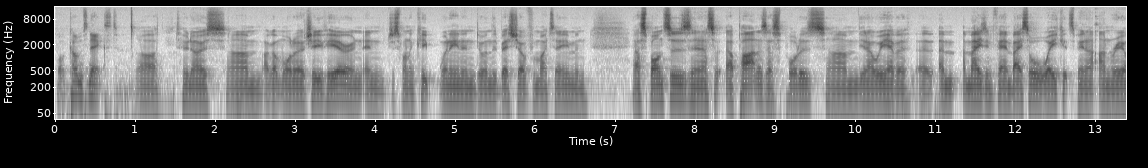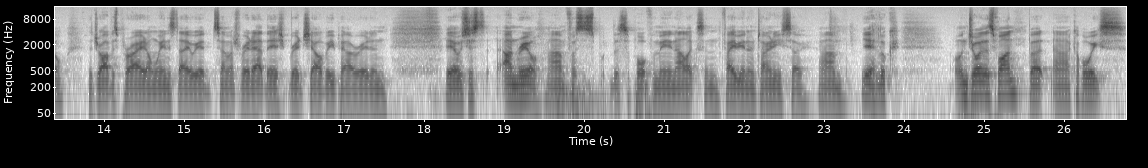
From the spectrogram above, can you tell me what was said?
What comes next? Oh, who knows? Um, I got more to achieve here, and, and just want to keep winning and doing the best job for my team and our sponsors and our, our partners, our supporters. Um, you know, we have an amazing fan base all week. It's been unreal. The drivers' parade on Wednesday, we had so much red out there, red shell, V Power red, and yeah, it was just unreal um, for the support for me and Alex and Fabian and Tony. So um, yeah, look enjoy this one, but uh, a couple of weeks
